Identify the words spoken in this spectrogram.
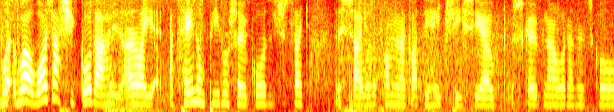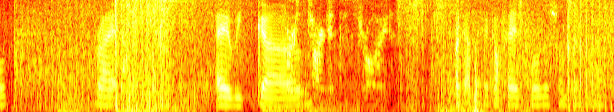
we- well was actually good. I, I like attained on people so good. It's just like the sight was upon me. and I got the HCOG scope now, whatever it's called. Right. There we go. First target destroyed. I, I think I got first blood or something. right.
